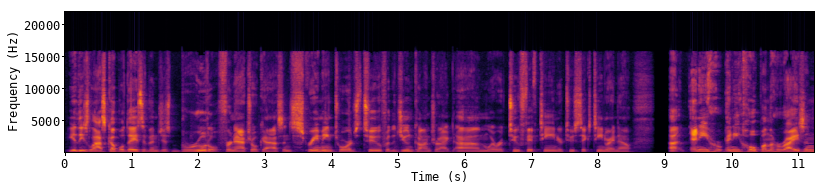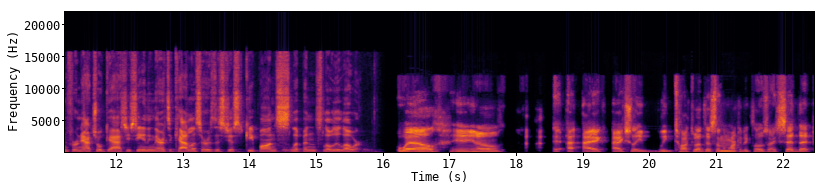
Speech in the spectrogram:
You know, these last couple days have been just brutal for natural gas and screaming towards two for the June contract, um, where we're two fifteen or two sixteen right now. Uh, any any hope on the horizon for natural gas? You see anything there as a catalyst, or is this just keep on slipping slowly lower? Well, you know, I, I actually we talked about this on the market and close. I said that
